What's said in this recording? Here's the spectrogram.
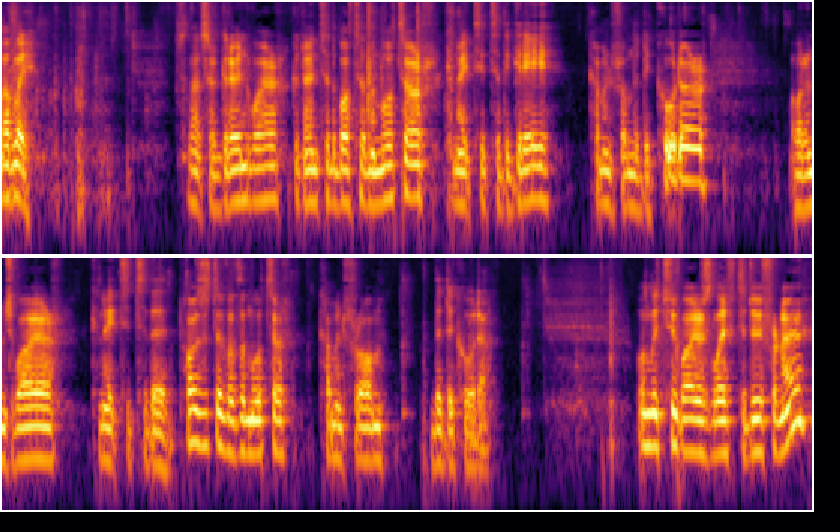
Lovely. So that's our ground wire, go down to the bottom of the motor, connected to the grey, coming from the decoder. Orange wire connected to the positive of the motor, coming from the decoder. Only two wires left to do for now,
